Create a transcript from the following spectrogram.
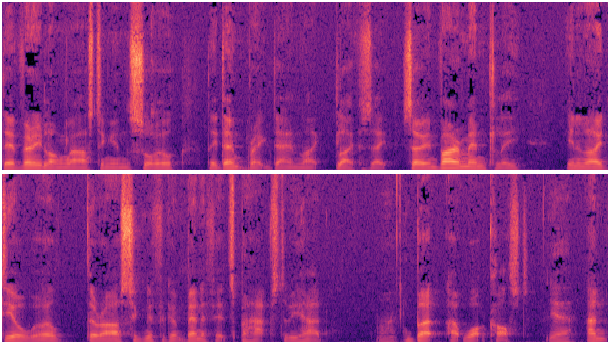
They're very long lasting in the soil. They don't break down like glyphosate. So, environmentally, in an ideal world, there are significant benefits perhaps to be had. Right. But at what cost? Yeah. And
